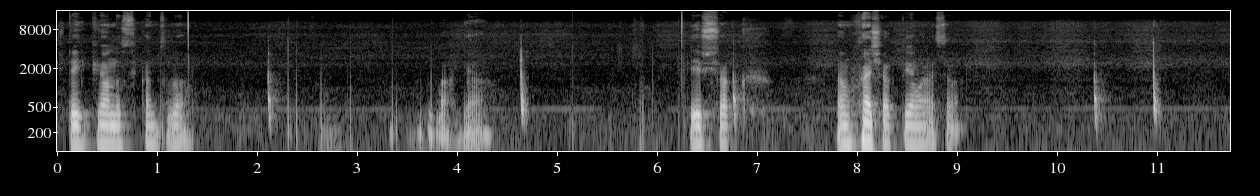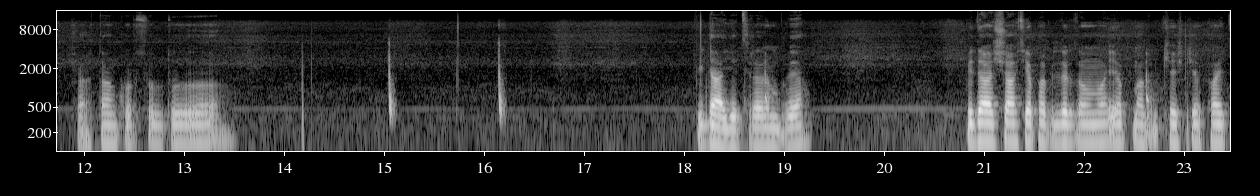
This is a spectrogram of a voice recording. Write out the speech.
Şuradaki piyon da sıkıntılı. Allah ya. Bir şak. Ben buna şak diyorum arasına. Şahtan kurtuldu. Bir daha getirelim buraya. Bir daha şah yapabilirdim ama yapmadım. Keşke yapaydım.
